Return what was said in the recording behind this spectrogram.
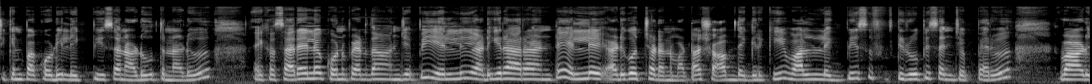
చికెన్ పకోడీ లెగ్ పీస్ అని అడుగుతున్నాడు. ఇక సరేలే కొని పెడదాం అని చెప్పి వెళ్ళి అడిగిరారా అంటే వెళ్ళి అడిగొచ్చాడనమాట షాప్ దగ్గరికి. వాళ్ళు లెగ్ పీస్ ఫిఫ్టీ రూపీస్ అని చెప్పారు. వాడు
